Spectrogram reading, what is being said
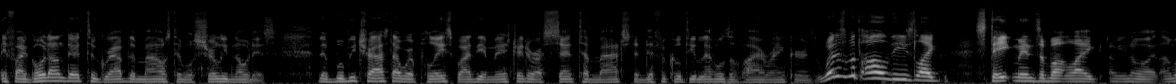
If I go down there to grab the mouse, they will surely notice. The booby traps that were placed by the administrator are sent to match the difficulty levels of high rankers. What is with all these like statements about like, oh, you know what? I'm,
